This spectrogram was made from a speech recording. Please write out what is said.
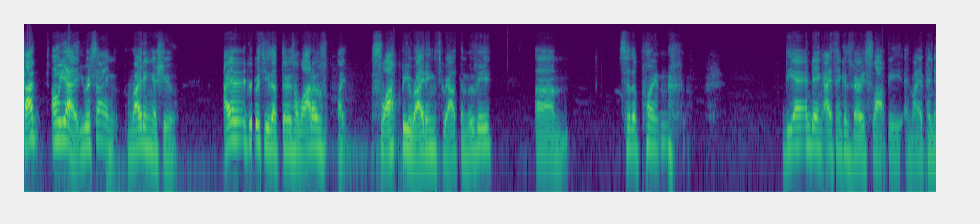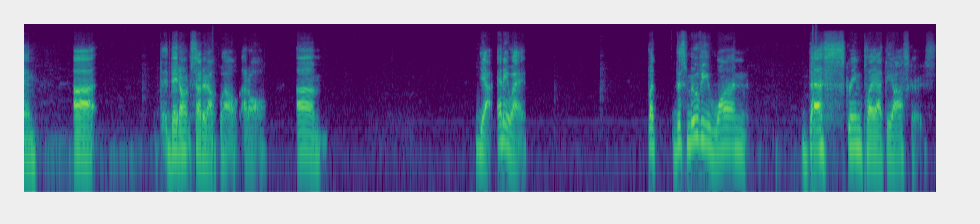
that oh yeah, you were saying writing issue. I agree with you that there's a lot of like sloppy writing throughout the movie, um, to the point. the ending I think is very sloppy in my opinion. Uh, they don't set it up well at all. Um, yeah. Anyway, but this movie won best screenplay at the Oscars.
